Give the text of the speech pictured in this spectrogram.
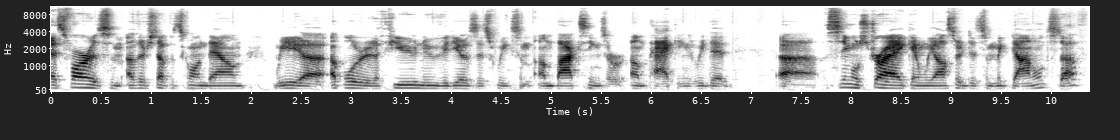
as far as some other stuff that's going down, we uh, uploaded a few new videos this week, some unboxings or unpackings. We did uh, single strike, and we also did some McDonald's stuff.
